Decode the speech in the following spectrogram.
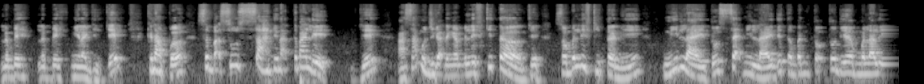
lebih lebih ni lagi. Okey. Kenapa? Sebab susah dia nak terbalik. Okay. Ha, sama juga dengan belief kita. Okay. So belief kita ni, nilai tu, set nilai dia terbentuk tu dia melalui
